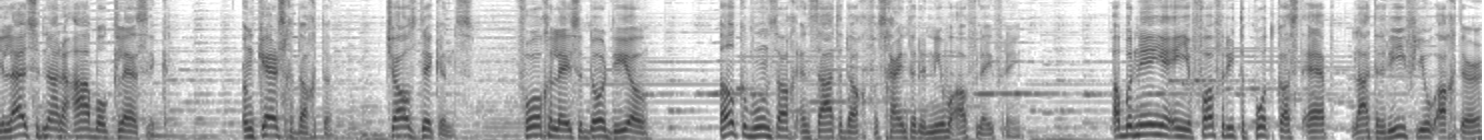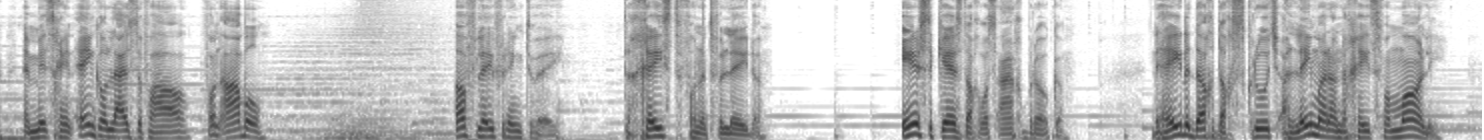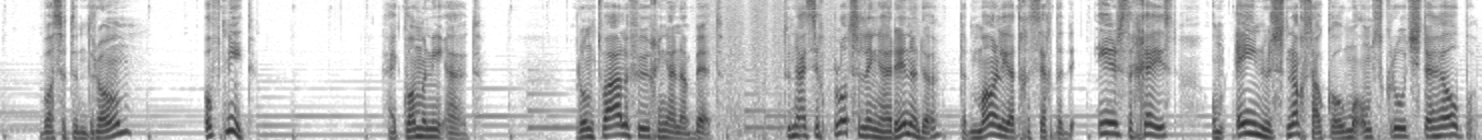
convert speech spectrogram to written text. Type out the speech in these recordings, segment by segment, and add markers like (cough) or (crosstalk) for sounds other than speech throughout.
Je luistert naar de Abel Classic. Een kerstgedachte. Charles Dickens. Voorgelezen door Dio. Elke woensdag en zaterdag verschijnt er een nieuwe aflevering. Abonneer je in je favoriete podcast-app, laat een review achter en mis geen enkel luisterverhaal van Abel. Aflevering 2. De geest van het verleden. Eerste kerstdag was aangebroken. De hele dag dacht Scrooge alleen maar aan de geest van Marley. Was het een droom of niet? Hij kwam er niet uit. Rond 12 uur ging hij naar bed. Toen hij zich plotseling herinnerde dat Marley had gezegd dat de eerste geest om 1 uur s'nachts zou komen om Scrooge te helpen.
